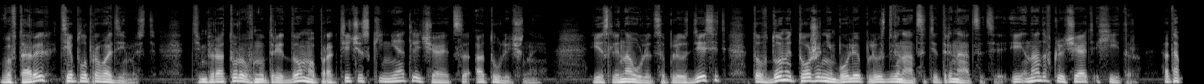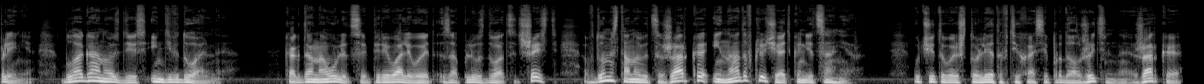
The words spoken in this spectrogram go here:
Во-вторых, теплопроводимость. Температура внутри дома практически не отличается от уличной. Если на улице плюс 10, то в доме тоже не более плюс 12-13, и надо включать хитр, отопление, благо оно здесь индивидуальное. Когда на улице переваливает за плюс 26, в доме становится жарко и надо включать кондиционер. Учитывая, что лето в Техасе продолжительное, жаркое,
